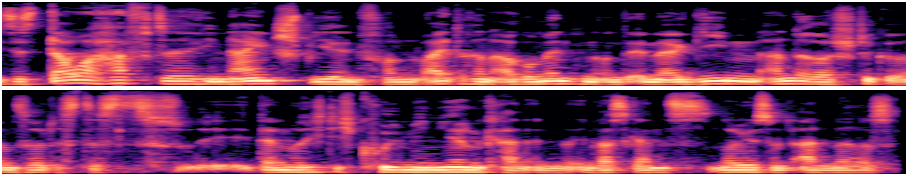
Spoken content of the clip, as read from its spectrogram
dieses dauerhafte Hineinspielen von weiteren Argumenten und Energien anderer Stücke und so, dass das dann richtig kulminieren kann in, in, was ganz Neues und anderes.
